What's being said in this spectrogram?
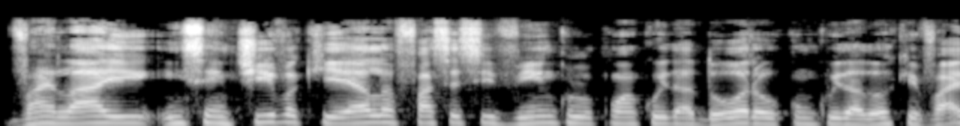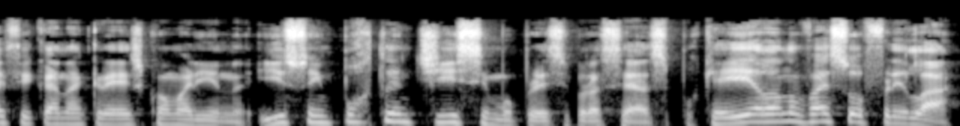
vai lá e incentiva que ela faça esse vínculo com a cuidadora ou com o cuidador que vai ficar na creche com a Marina. Isso é importantíssimo para esse processo, porque aí ela não vai sofrer lá.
